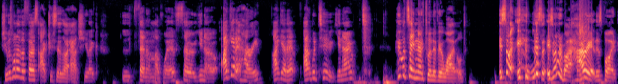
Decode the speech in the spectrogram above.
She was one of the first actresses I actually like fell in love with. So, you know, I get it, Harry. I get it. I would too, you know? Who would say no to Olivia Wilde? It's not, listen, it's not about Harry at this point.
